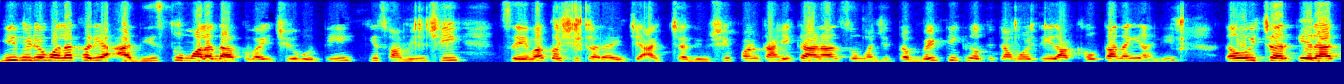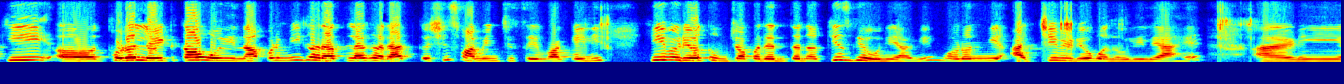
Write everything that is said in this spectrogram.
ही व्हिडिओ मला खरी आधीच तुम्हाला दाखवायची होती की स्वामींची सेवा कशी करायची आजच्या दिवशी. पण काही कारणास्तव माझी तब्येत ठीक नव्हती त्यामुळे ती दाखवता नाही आली. तर विचार केला की थोडं लेट का होईना पण मी घरातल्या घरात कशी स्वामींची सेवा केली ही व्हिडिओ तुमच्यापर्यंत नक्कीच घेऊन यावी. म्हणून मी आजची व्हिडिओ बनवलेली आहे. आणि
